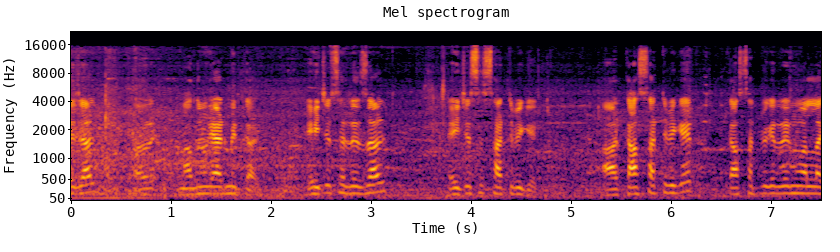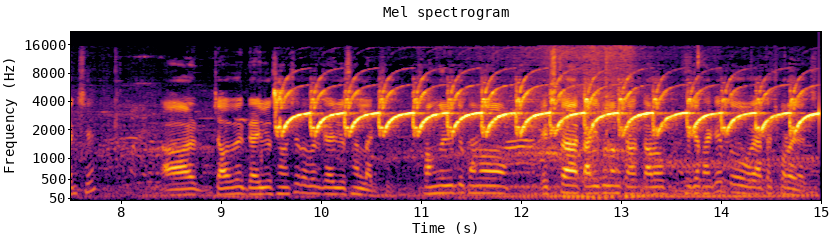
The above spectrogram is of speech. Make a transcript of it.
result আর মাধ্যমিক অ্যাডমিট কার্ড এইচএসের রেজাল্ট এইচএসের সার্টিফিকেট আর caste certificate caste certificate renewal লাগছে, আর যাদের গ্র্যাজুয়েশন আছে তাদের গ্র্যাজুয়েশন লাগছে। সঙ্গে যদি কোনো এক্সট্রা কারিকুলাম কারও থেকে থাকে তো অ্যাটাচ করা যাচ্ছে।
